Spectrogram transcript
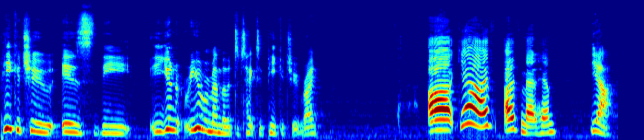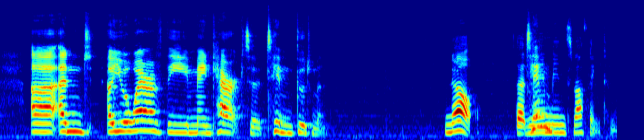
Pikachu is the. You, you remember Detective Pikachu, right? Uh, yeah, I've I've met him. Yeah. Uh, and are you aware of the main character, Tim Goodman? No, that Tim- name means nothing to me.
